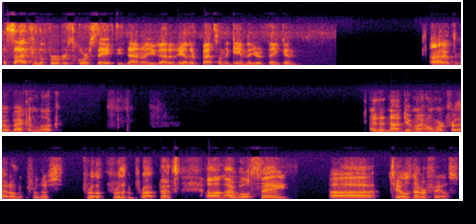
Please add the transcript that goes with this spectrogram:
Aside from the first score safety, Dano, you got any other bets on the game that you're thinking? I have to go back and look. I did not do my homework for that on for this for for the prop bets. Um, I will say, uh, tails never fails.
